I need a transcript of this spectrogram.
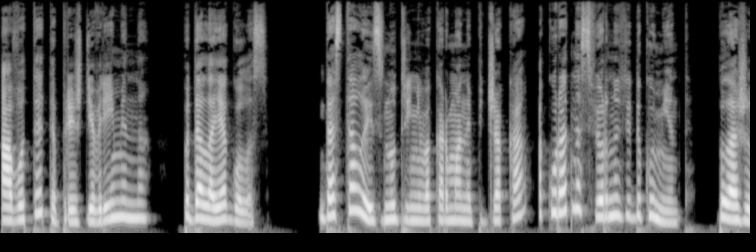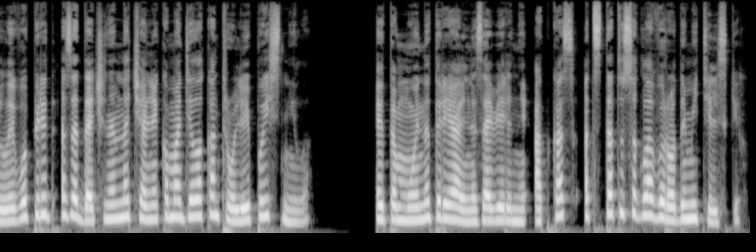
А вот это преждевременно, подала я голос. Достала из внутреннего кармана пиджака аккуратно свернутый документ, положила его перед озадаченным начальником отдела контроля и пояснила. Это мой нотариально заверенный отказ от статуса главы рода Метельских.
